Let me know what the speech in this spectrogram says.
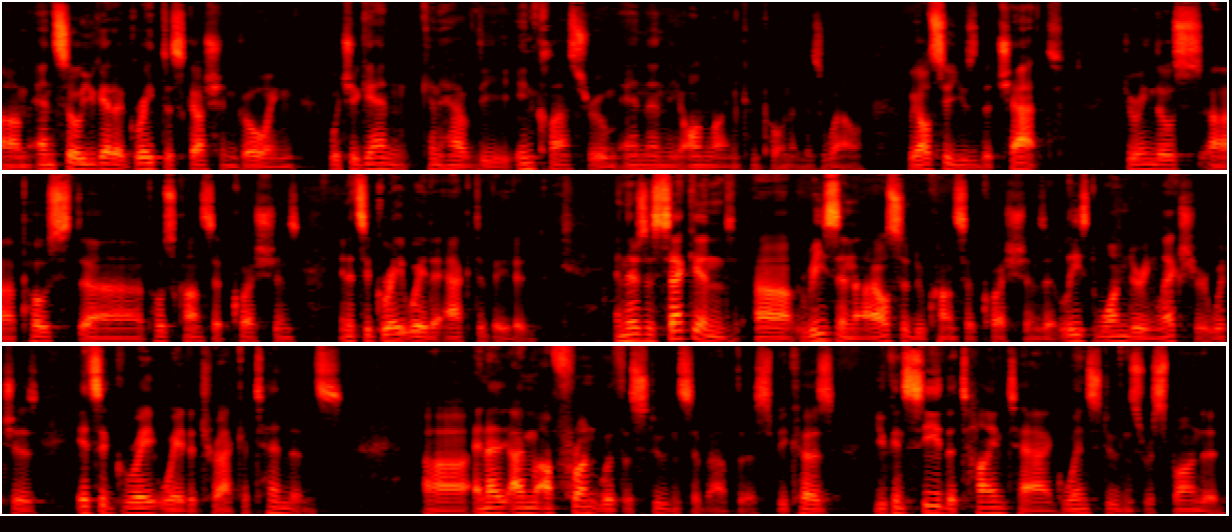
Um, and so you get a great discussion going, which again can have the in-classroom and then the online component as well. We also use the chat during those uh, post, uh, post-concept questions, and it's a great way to activate it. And there's a second uh, reason I also do concept questions, at least one during lecture, which is it's a great way to track attendance. Uh, and I, I'm upfront with the students about this because you can see the time tag when students responded.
